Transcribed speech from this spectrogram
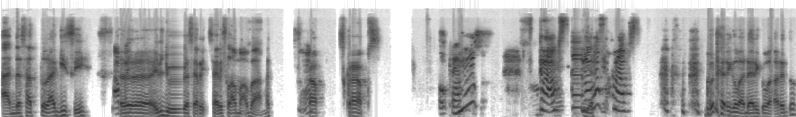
ada satu lagi sih Apa? Eh, ini juga seri series lama banget Scrub Scrubs Oh, hmm? Scrubs? Kenapa Iya. Scrubs? gue dari kemarin dari kemarin tuh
